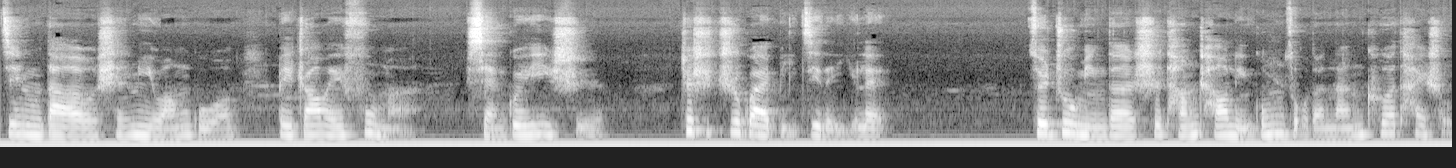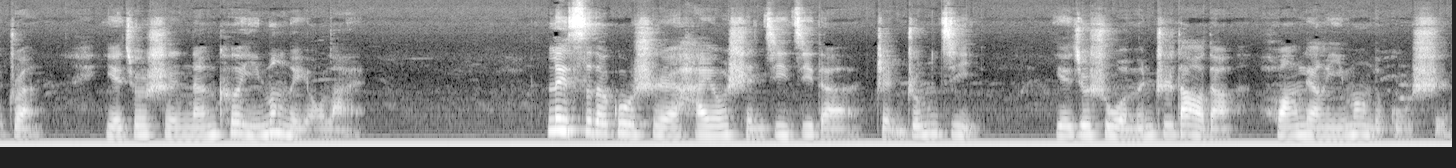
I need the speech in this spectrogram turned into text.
进入到神秘王国，被招为驸马，显贵一时，这是志怪笔记的一类。最著名的是唐朝李公佐的《南柯太守传》，也就是“南柯一梦”的由来。类似的故事还有沈记记的《枕中记》，也就是我们知道的黄粱一梦的故事。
